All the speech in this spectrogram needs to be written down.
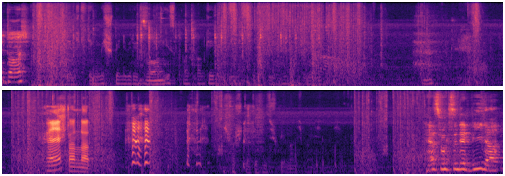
Hinter euch. Gegen mich spielen die wieder jetzt So. gegen sondern gegen die. Hä? Standard. Ich verstehe dieses Spiel manchmal nicht. Es funktioniert wieder.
